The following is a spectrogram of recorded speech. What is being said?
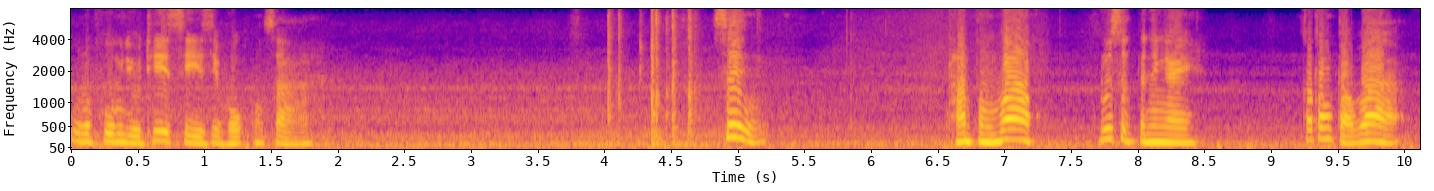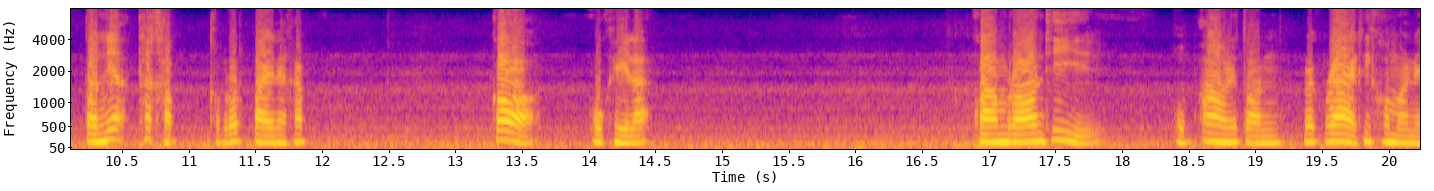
อุณหภูมิอยู่ที่ 46 องศา ซึ่ง ถามผมว่ารู้สึกเป็นยังไง ก็ต้องตอบว่าตอนเนี้ยถ้าขับขับรถไปนะครับ ก็โอเคละ ความร้อนที่อบอ้าวในตอนแรก ๆ ที่เข้ามาใน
